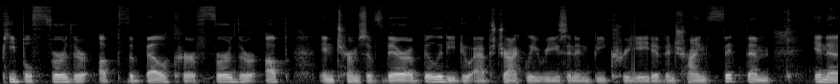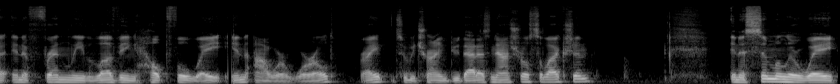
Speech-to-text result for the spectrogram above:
people further up the bell curve, further up in terms of their ability to abstractly reason and be creative and try and fit them in a in a friendly, loving, helpful way in our world, right? So we try and do that as natural selection. In a similar way,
